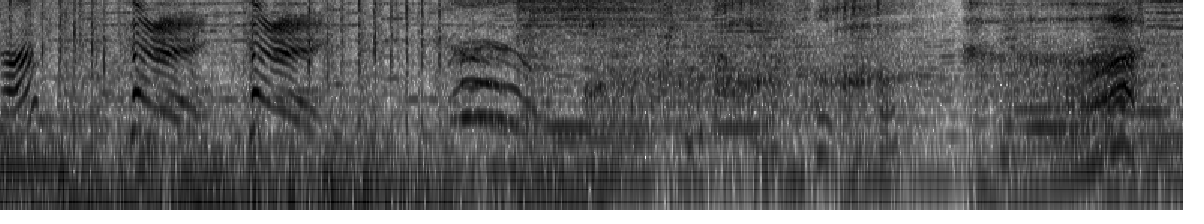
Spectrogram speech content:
かはあ。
